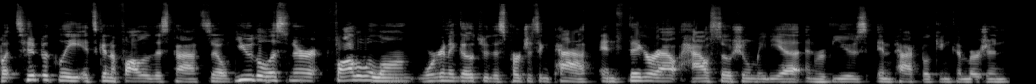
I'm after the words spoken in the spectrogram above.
but typically it's going to follow this path. So, you, the listener, follow along. We're going to go through this purchasing path and figure out how social media and reviews impact booking conversion.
